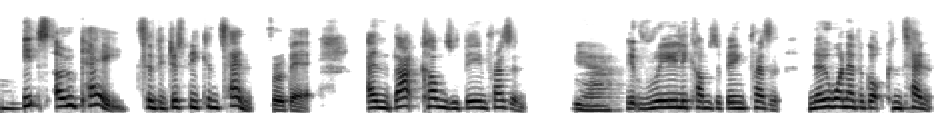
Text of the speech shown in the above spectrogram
Mm. It's okay to be, just be content for a bit. And that comes with being present yeah. It really comes with being present. No one ever got content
